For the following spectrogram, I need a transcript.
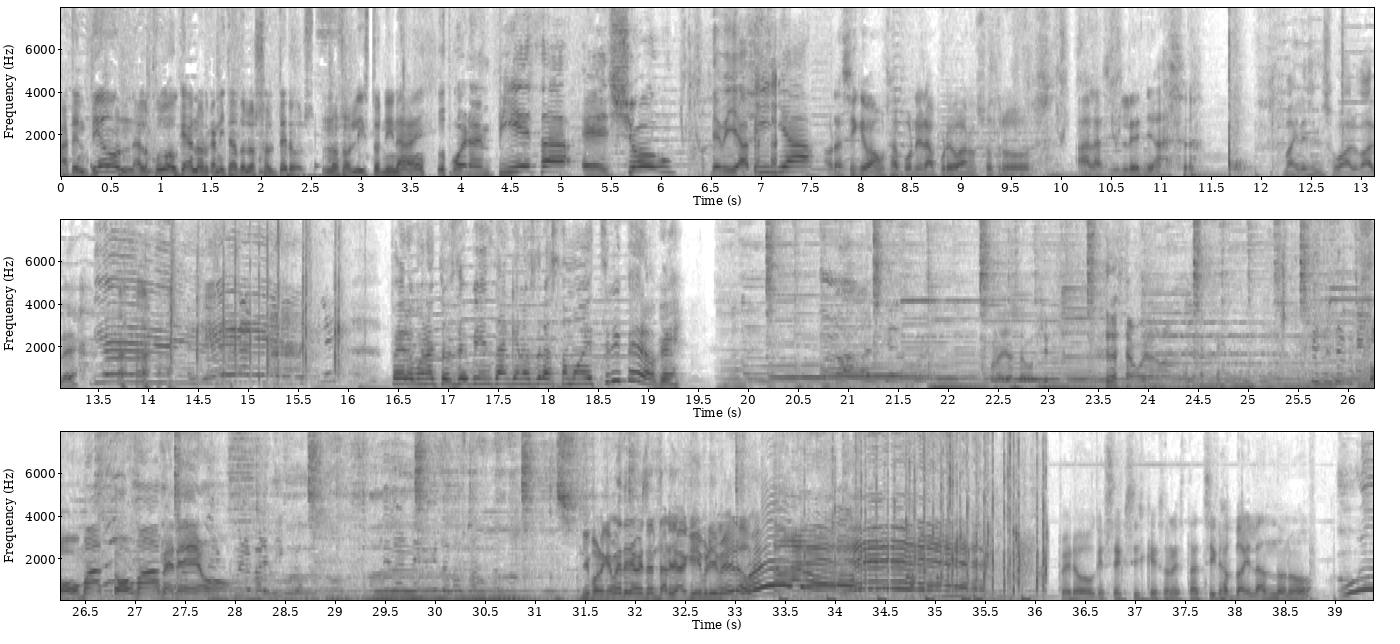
Atención al juego que han organizado los solteros. No son listos ni nada, ¿eh? Bueno, empieza el show de Villapiña. Ahora sí que vamos a poner a prueba nosotros a las isleñas. Baile sensual, ¿vale? Pero bueno, entonces piensan que nosotras somos stripper o qué? Bueno, ya sabemos que... toma, toma, meneo. ¿Y por qué me tenía que sentar yo aquí primero? Pero qué sexys que son estas chicas bailando, ¿no? ¡Toma!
